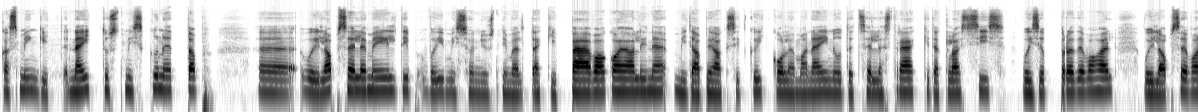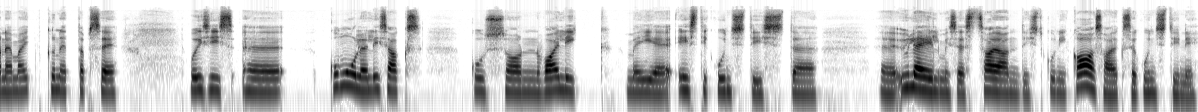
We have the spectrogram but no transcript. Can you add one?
kas mingit näitust, mis kõnetab või lapsele meeldib või mis on just nimelt äkki päevakajaline, mida peaksid kõik olema näinud, et sellest rääkida klassis või sõprade vahel või lapsevanemaid kõnetab see. või siis äh, Kumule lisaks, kus on valik meie Eesti kunstist äh, üle-eelmisest sajandist kuni kaasaegse kunstini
